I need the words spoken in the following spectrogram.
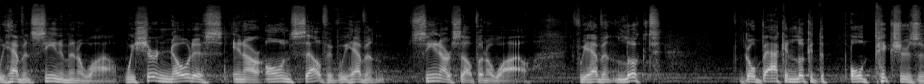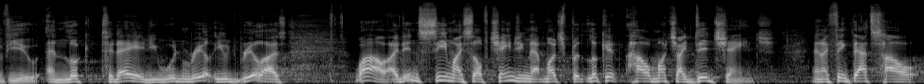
we haven't seen him in a while. We sure notice in our own self if we haven't seen ourselves in a while. If we haven't looked, go back and look at the old pictures of you and look today, and you wouldn't real, you'd realize, wow, I didn't see myself changing that much, but look at how much I did change. And I think that's how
